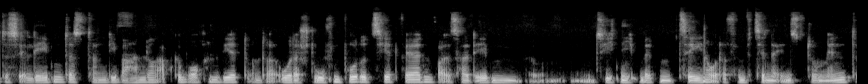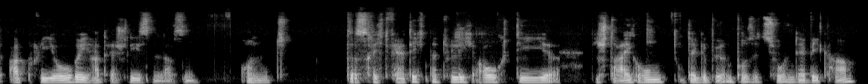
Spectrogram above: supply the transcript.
das erleben, dass dann die Behandlung abgebrochen wird und, oder Stufen produziert werden, weil es halt eben äh, sich nicht mit einem 10er oder 15er Instrument a priori hat erschließen lassen. Und das rechtfertigt natürlich auch die die Steigerung der Gebührenposition der WK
